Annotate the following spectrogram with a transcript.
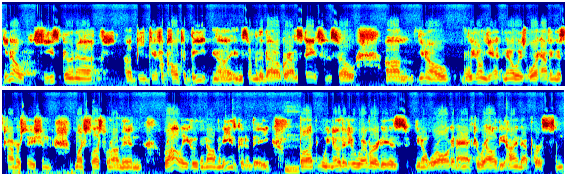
you know, he's going to uh, be difficult to beat uh, in some of the battleground states. And so, um, you know, we don't yet know as we're having this conversation, much less when I'm in Raleigh, who the nominee is going to be. Mm-hmm. But we know that whoever it is, you know, we're all going to have to rally behind that person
